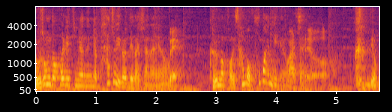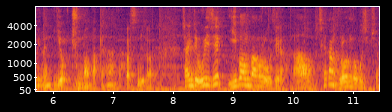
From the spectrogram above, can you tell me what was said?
요 정도 퀄리티면은요 파주 이런 데 가시잖아요. 네, 그러면 거의 3억 후반이에요. 맞아요. 그런데 여기는 2억 중반밖에 안 한다. 맞습니다. 자 이제 우리 집 2번 방으로 오세요. 아 채광 들어오는 거 보십시오.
